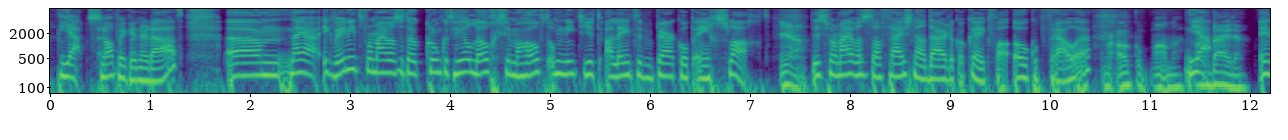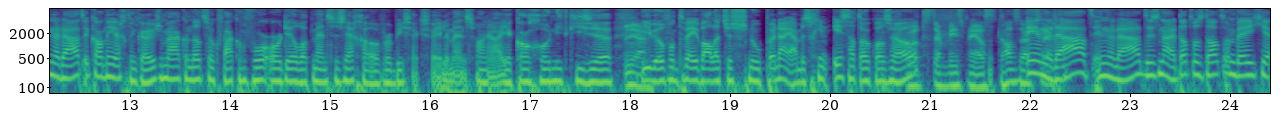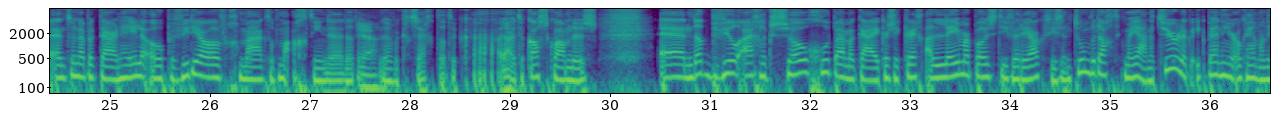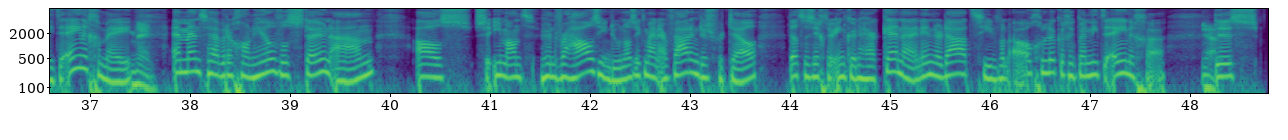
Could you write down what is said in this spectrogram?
Ja, snap ik inderdaad. Um, nou ja, ik weet niet. Voor mij was het ook, klonk het heel logisch in mijn hoofd om niet je alleen te beperken op één geslacht. Ja. Dus voor mij was het al vrij snel duidelijk: oké, ik val ook op vrouwen. Maar ook op mannen. Ja, beide. Inderdaad, ik kan niet echt een keuze maken. En dat is ook vaak een vooroordeel wat mensen zeggen over biseksuele mensen. Van ja, je kan gewoon niet kiezen. Je wil van twee walletjes snoepen. Nou ja, misschien is dat ook wel zo. Wat is er mis mee als het kan, zou Inderdaad, zeggen. inderdaad. Dus nou, dat was dat een beetje. En toen heb ik daar een hele open video over gemaakt op mijn achttiende. Dat, ja. heb ik gezegd dat ik uh, uit de kast kwam. Dus. En dat beviel eigenlijk zo goed bij mijn kijkers. Ik kreeg alleen maar positieve reacties. En toen bedacht ik me, ja, natuurlijk, ik ben hier ook helemaal niet de enige mee. Nee. En mensen hebben er gewoon heel veel steun aan als ze iemand hun verhaal zien doen. Als ik mijn ervaring dus vertel, dat ze zich erin kunnen herkennen. En inderdaad zien van, oh gelukkig, ik ben niet de enige. Ja. Dus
